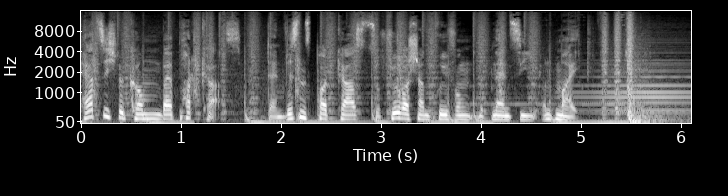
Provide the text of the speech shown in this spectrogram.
Herzlich willkommen bei Podcast, dein Wissenspodcast zur Führerscheinprüfung mit Nancy und Mike.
